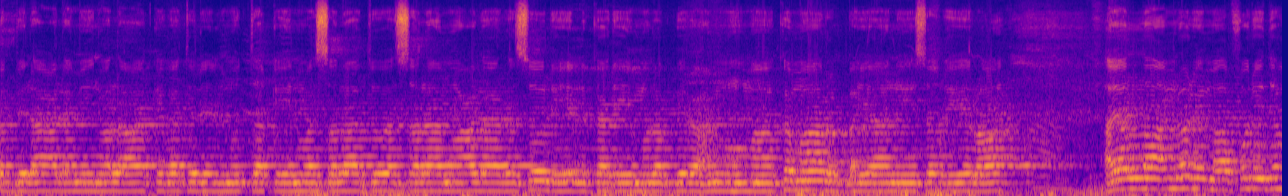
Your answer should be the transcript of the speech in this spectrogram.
رب العالمين والعاقبة للمتقين والصلاة والسلام على رسوله الكريم رب ارحمهما كما ربياني صغيرا আয় আল্লাহ আমরা রে মাফরি দেও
